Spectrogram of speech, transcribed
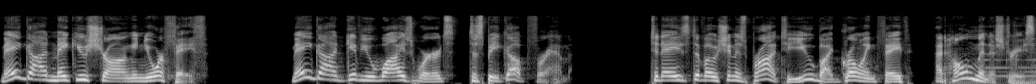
May God make you strong in your faith. May God give you wise words to speak up for Him. Today's devotion is brought to you by Growing Faith at Home Ministries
